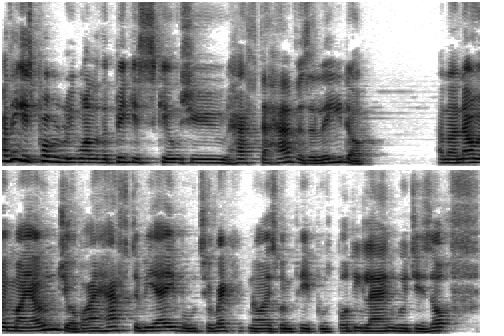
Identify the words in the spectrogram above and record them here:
I think it's probably one of the biggest skills you have to have as a leader. And I know in my own job, I have to be able to recognize when people's body language is off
